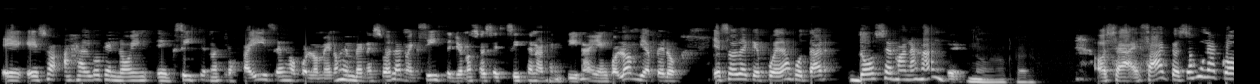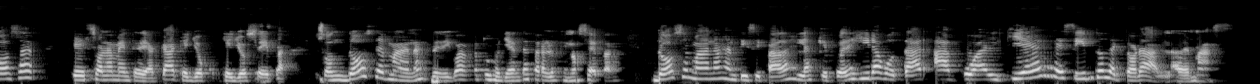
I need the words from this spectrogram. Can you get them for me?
Eh, eso es algo que no existe en nuestros países, o por lo menos en Venezuela no existe. Yo no sé si existe en Argentina y en Colombia, pero eso de que puedas votar dos semanas antes. No, no, claro. O sea, exacto, eso es una cosa que es solamente de acá, que yo, que yo sepa. Son dos semanas, te digo a tus oyentes para los que no sepan, dos semanas anticipadas en las que puedes ir a votar a cualquier recinto electoral, además.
